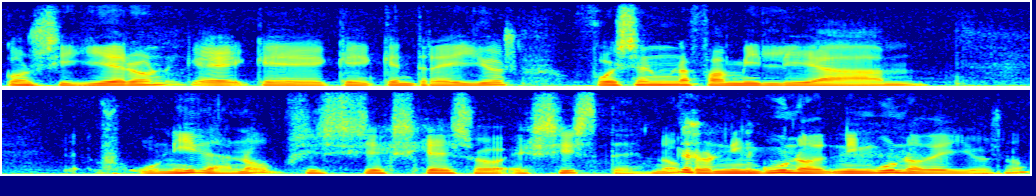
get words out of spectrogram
consiguieron que, que- que- que entre ellos fuesen una familia mm, unida, ¿no? Si, si es que eso existe, ¿no? Pero ninguno, ninguno de ellos, ¿no?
